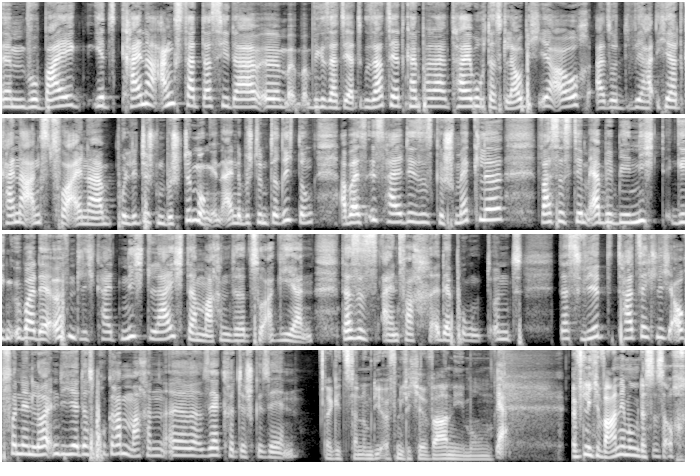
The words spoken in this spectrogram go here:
Ähm, wobei jetzt keiner Angst hat, dass sie da, ähm, wie gesagt, sie hat gesagt, sie hat kein Parteibuch, das glaube ich ihr auch. Also wir, hier hat keine Angst vor einer politischen Bestimmung in eine bestimmte Richtung. Aber es ist halt dieses Geschmäckle, was es dem RBB nicht gegenüber der Öffentlichkeit nicht leichter machen wird zu agieren. Das ist einfach äh, der Punkt. Und das wird tatsächlich auch von den Leuten, die hier das Programm machen, äh, sehr kritisch gesehen. Da geht es dann um die öffentliche Wahrnehmung. Ja. Öffentliche Wahrnehmung, das ist auch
